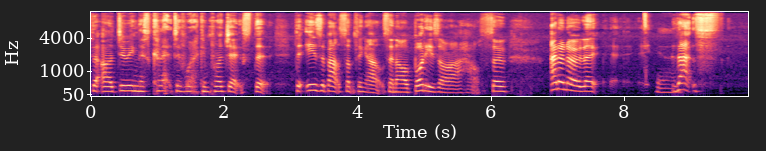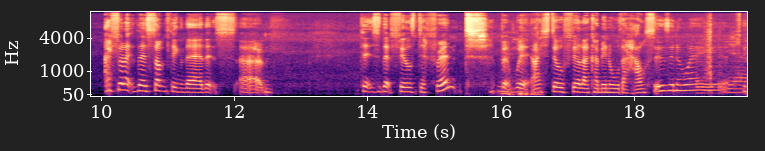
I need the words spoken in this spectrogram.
that are doing this collective work and projects that that is about something else and our bodies are our house. So i don't know like Yeah. that's I feel like there's something there that's um that's that feels different but we I still feel like I'm in all the houses in a way Yeah.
